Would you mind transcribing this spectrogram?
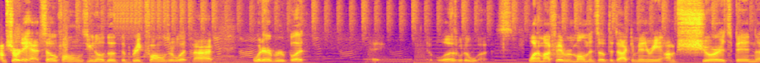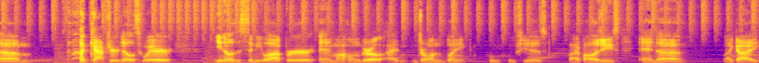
I'm sure they had cell phones, you know, the, the brick phones or whatnot, whatever, but hey, it was what it was. One of my favorite moments of the documentary, I'm sure it's been um, captured elsewhere. You know, the Cyndi Lauper and my homegirl, I'm drawing blank who, who she is. My apologies. And uh, my guy,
